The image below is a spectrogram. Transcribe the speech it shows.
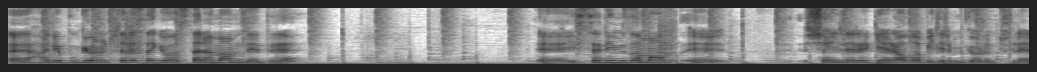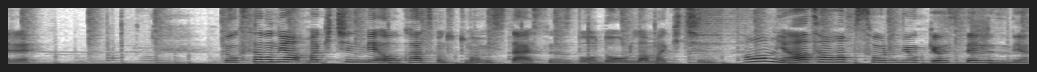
E, hani bu görüntüleri size gösteremem dedi. E, istediğim zaman e, şeyleri geri alabilirim görüntüleri. Yoksa bunu yapmak için bir avukat mı tutmamı istersiniz bu doğrulamak için? Tamam ya tamam sorun yok gösteririz diyor.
